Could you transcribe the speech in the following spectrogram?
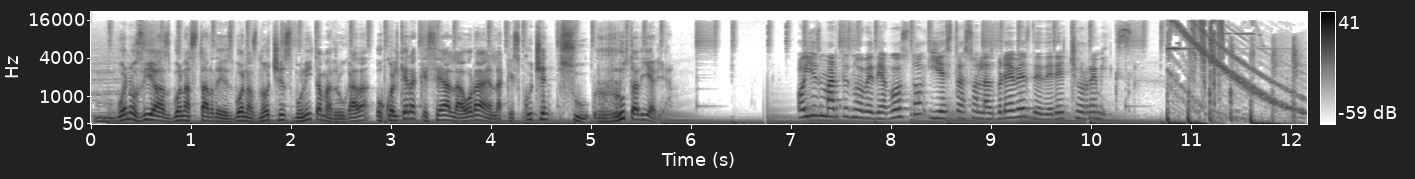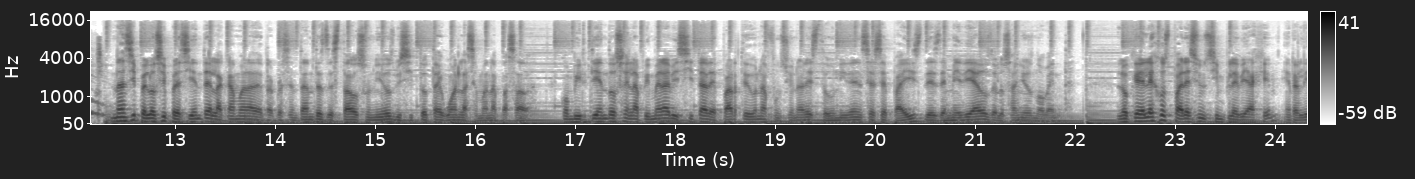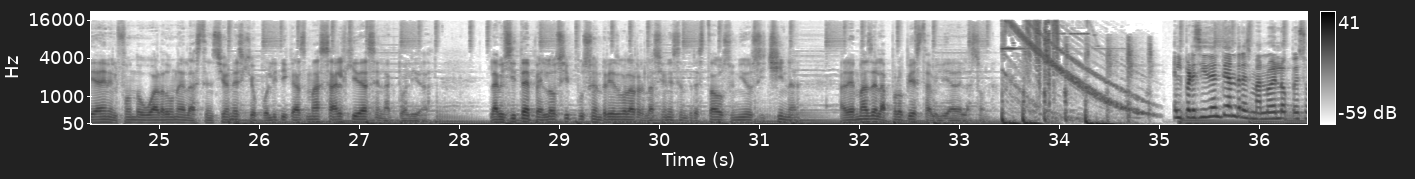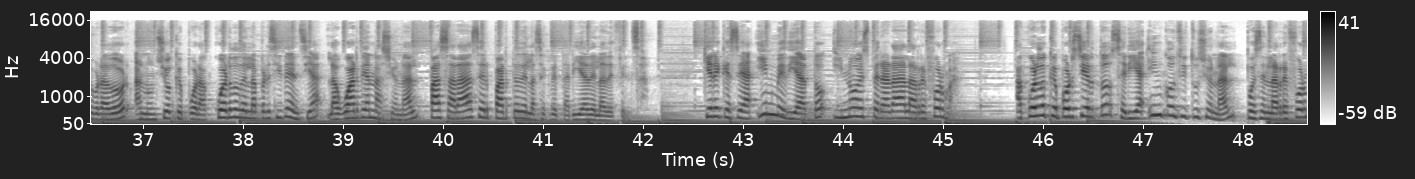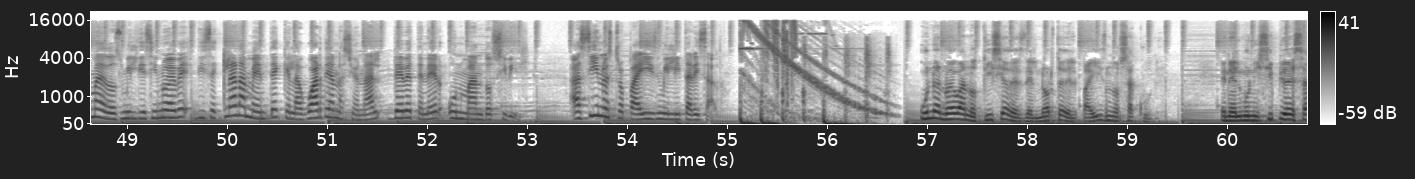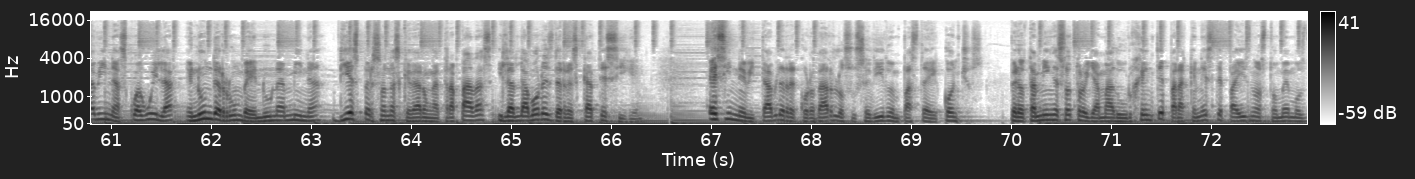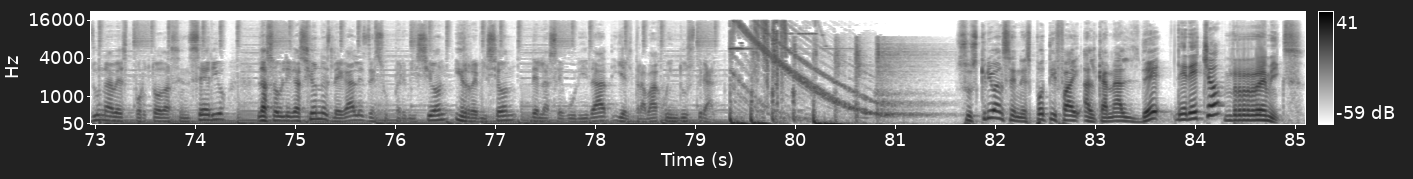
Buenos días, buenas tardes, buenas noches, bonita madrugada o cualquiera que sea la hora en la que escuchen su ruta diaria. Hoy es martes 9 de agosto y estas son las breves de Derecho Remix. Nancy Pelosi, presidente de la Cámara de Representantes de Estados Unidos, visitó Taiwán la semana pasada, convirtiéndose en la primera visita de parte de una funcionaria estadounidense a ese país desde mediados de los años 90. Lo que de lejos parece un simple viaje, en realidad en el fondo guarda una de las tensiones geopolíticas más álgidas en la actualidad. La visita de Pelosi puso en riesgo las relaciones entre Estados Unidos y China, además de la propia estabilidad de la zona. El presidente Andrés Manuel López Obrador anunció que por acuerdo de la presidencia, la Guardia Nacional pasará a ser parte de la Secretaría de la Defensa. Quiere que sea inmediato y no esperará a la reforma. Acuerdo que, por cierto, sería inconstitucional, pues en la reforma de 2019 dice claramente que la Guardia Nacional debe tener un mando civil. Así nuestro país militarizado. Una nueva noticia desde el norte del país nos sacude. En el municipio de Sabinas, Coahuila, en un derrumbe en una mina, 10 personas quedaron atrapadas y las labores de rescate siguen. Es inevitable recordar lo sucedido en Pasta de Conchos, pero también es otro llamado urgente para que en este país nos tomemos de una vez por todas en serio las obligaciones legales de supervisión y revisión de la seguridad y el trabajo industrial. Suscríbanse en Spotify al canal de Derecho Remix.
